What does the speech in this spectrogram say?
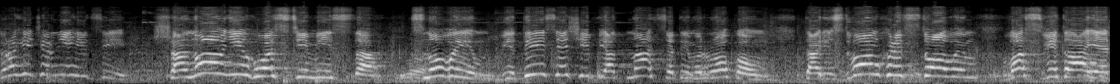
Дорогі чернігівці, шановні гості міста, з новим 2015 роком та Різдвом Христовим вас вітає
